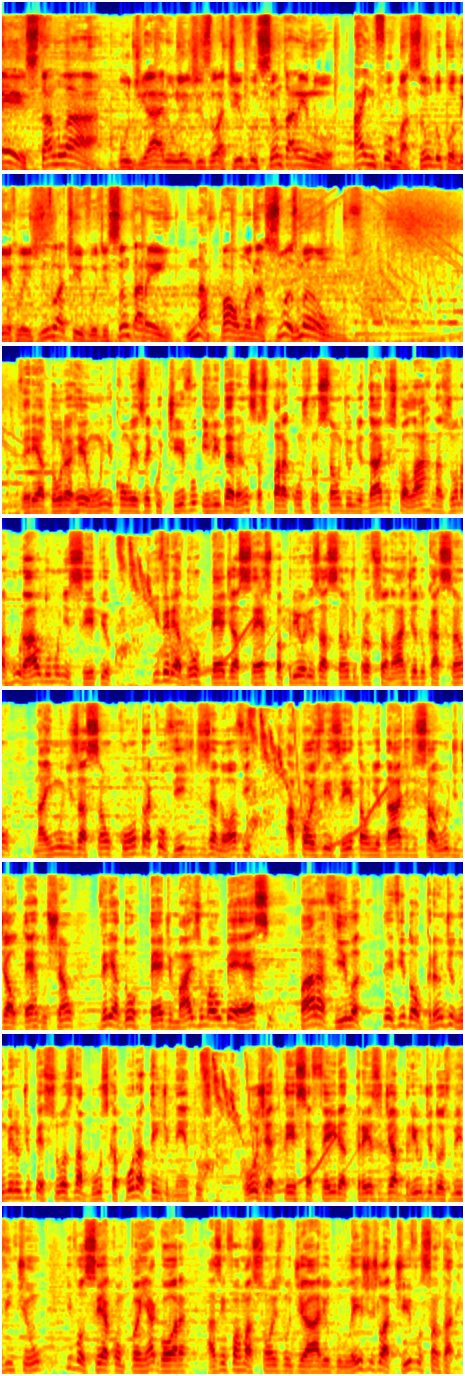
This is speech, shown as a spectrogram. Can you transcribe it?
Está no ar o Diário Legislativo Santareno. A informação do Poder Legislativo de Santarém na palma das suas mãos. Vereadora reúne com o executivo e lideranças para a construção de unidade escolar na zona rural do município. E vereador pede à CESPA priorização de profissionais de educação na imunização contra a Covid-19. Após visita à unidade de saúde de Alter do Chão, vereador pede mais uma UBS para a vila devido ao grande número de pessoas na busca por atendimentos. Hoje é terça-feira, 13 de abril de 2021 e você acompanha agora as informações no Diário do Legislativo Santarém.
